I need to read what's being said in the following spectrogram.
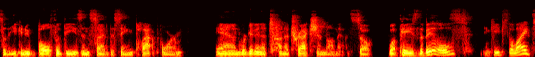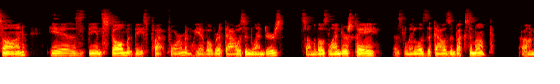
so that you can do both of these inside of the same platform. And we're getting a ton of traction on that. So, what pays the bills and keeps the lights on is the installment based platform. And we have over a thousand lenders. Some of those lenders pay as little as a thousand bucks a month on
